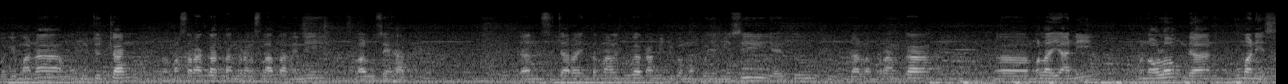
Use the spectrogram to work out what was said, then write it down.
Bagaimana mewujudkan masyarakat Tangerang Selatan ini selalu sehat. Dan secara internal juga kami juga mempunyai misi yaitu dalam rangka uh, melayani menolong dan humanis.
